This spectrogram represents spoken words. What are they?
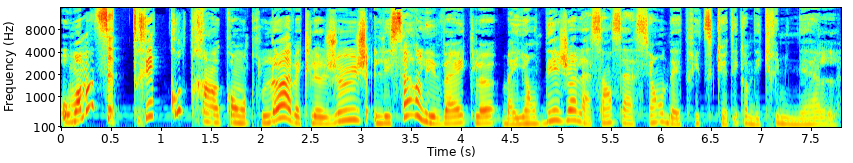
Au moment de cette très courte rencontre-là avec le juge, les sœurs Lévesque, là, ben, ils ont déjà la sensation d'être étiquetées comme des criminels.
